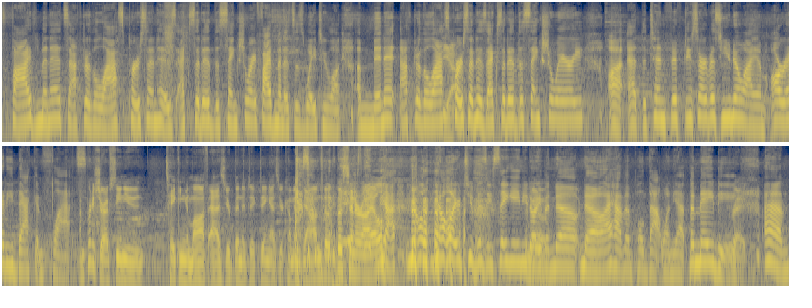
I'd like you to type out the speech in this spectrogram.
five minutes after the last person has exited the sanctuary, five minutes is way too long. A minute after the last Yeah. person has exited the sanctuary uh, at the 1050 service, you know I am already back in flats. I'm pretty sure I've seen you taking them off as you're benedicting as you're coming down the, the center aisle. Yeah, y'all, y'all are too busy singing. You don't No. even know. No, I haven't pulled that one yet, but maybe. Right. Um,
